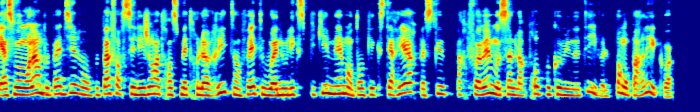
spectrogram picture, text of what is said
Et à ce moment-là, on peut pas dire, on peut pas forcer les gens à transmettre leur rite en fait, ou à nous l'expliquer même en tant qu'extérieur, parce que parfois même au sein de leur propre communauté, ils veulent pas en parler, quoi.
